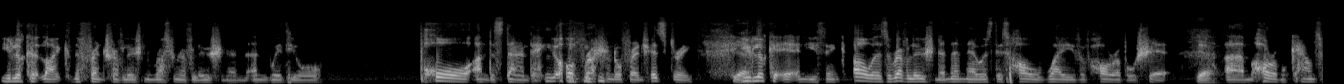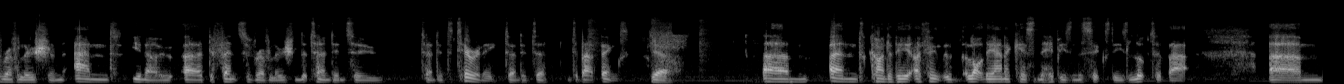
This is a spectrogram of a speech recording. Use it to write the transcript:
you look at like the French Revolution, Russian Revolution, and, and with your poor understanding of Russian or French history, Yeah. you look at it and you think, oh, there's a revolution, and then there was this whole wave of horrible shit, Yeah. um, horrible counter-revolution, and you know, uh, defensive revolution that turned into turned into tyranny, turned into into bad things. Yeah. Um, and kind of the, I think a lot of the anarchists and the hippies in the '60s looked at that um,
